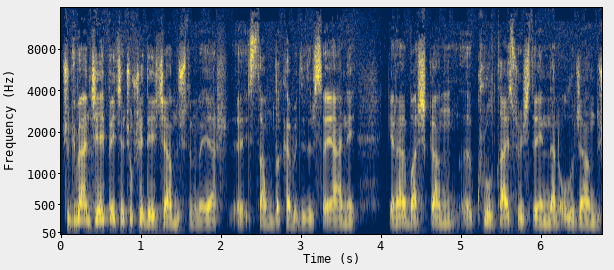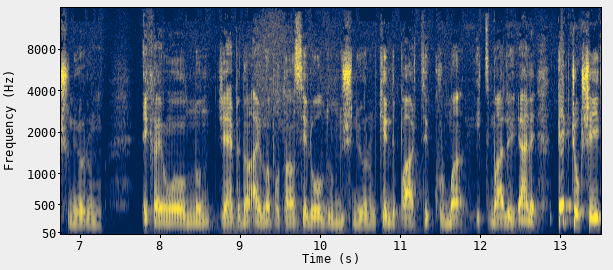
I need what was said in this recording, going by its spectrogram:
Çünkü ben CHP için çok şey değişeceğini düşünüyorum eğer e, İstanbul'da kaybedilirse. Yani genel başkan e, kurultay süreçlerinden olacağını düşünüyorum. Ekrem İmamoğlu'nun CHP'den ayrılma potansiyeli olduğunu düşünüyorum. Kendi parti kurma ihtimali. Yani pek çok şeyi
